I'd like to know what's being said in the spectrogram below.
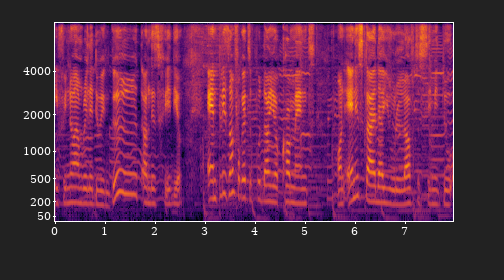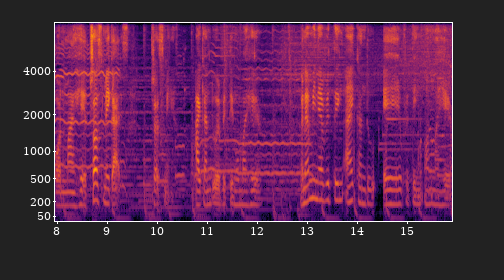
if you know i'm really doing good on this video. And please don't forget to put down your comments on any style that you love to see me do on my hair. Trust me guys. Trust me. I can do everything on my hair. When i mean everything i can do everything on my hair.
